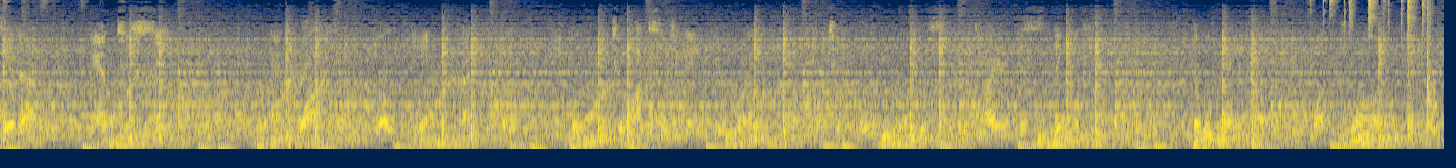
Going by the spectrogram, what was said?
sit up and to sing. And why? Well, being practical people, to oxygenate your brain, to move this entire, this thing of though it may have one wall.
